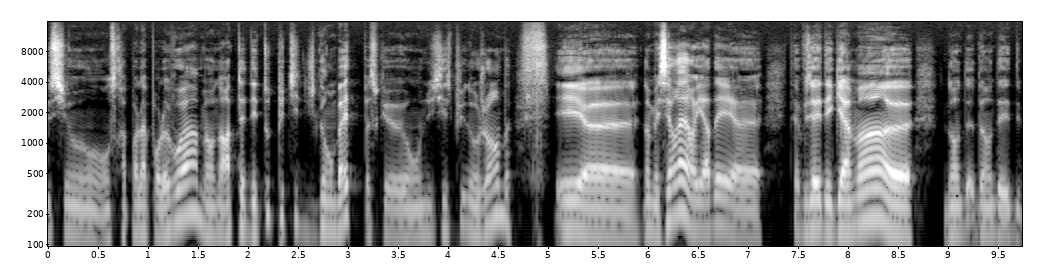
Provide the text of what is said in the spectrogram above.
si on ne sera pas là pour le voir, mais on aura peut-être des toutes petites gambettes parce qu'on n'utilise plus nos jambes. Et euh, non, mais c'est vrai, regardez, vous avez des gamins dans, dans des, des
